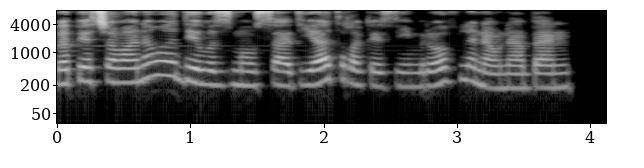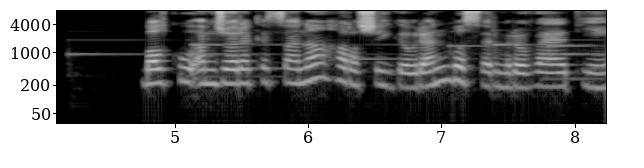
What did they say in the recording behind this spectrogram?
بە پێچەوانەوە دێوزمە و سادیات ڕەگەزی مرۆڤ لەناو نابەن. بەڵکو ئەم جۆرە کەسانە هەڕەشەی گەورەن بۆ سەر مرۆڤایەتی.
